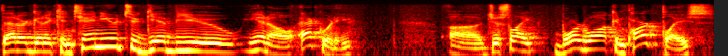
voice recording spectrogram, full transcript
that are going to continue to give you, you know, equity, uh, just like Boardwalk and Park Place.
